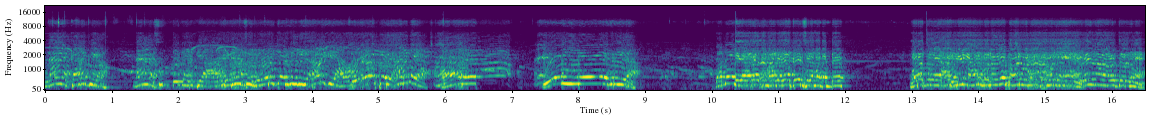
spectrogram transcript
நல்ல கருப்பியா நல்ல சுத்து கருப்பியா திருச்சி வேடிக்கை எடுத்துக்கிட்டு கருப்பியா அருமையா ஏரியிலே எதிரியா தமிழ் யாராவது மாடெல்லாம் பேர் சொல்ல மாட்டேன் முறப்பு யாரு யாரு கொண்டாதோ பாடு கொண்டாடுறேன்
